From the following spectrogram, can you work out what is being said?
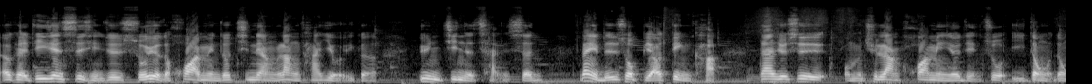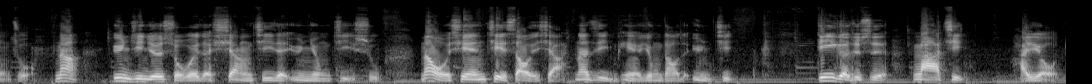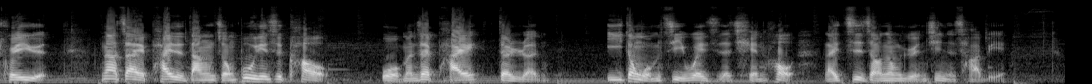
OK，第一件事情就是所有的画面都尽量让它有一个运镜的产生。那也不是说不要定卡，但就是我们去让画面有点做移动的动作。那运镜就是所谓的相机的运用技术。那我先介绍一下那支影片有用到的运镜。第一个就是拉近，还有推远。那在拍的当中，不一定是靠我们在拍的人。移动我们自己位置的前后来制造那种远近的差别，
